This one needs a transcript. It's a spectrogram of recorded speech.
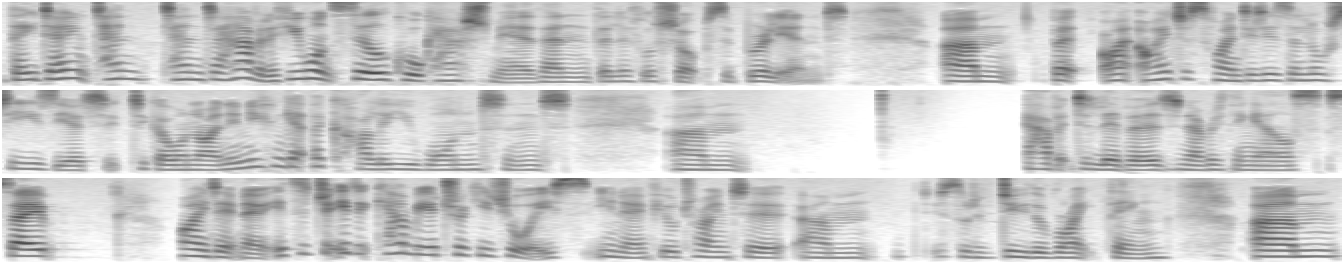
they don't tend, tend to have it. If you want silk or cashmere, then the little shops are brilliant. Um, but I, I, just find it is a lot easier to, to go online and you can get the colour you want and um, have it delivered and everything else. So I don't know. It's a, it, can be a tricky choice, you know, if you're trying to um, sort of do the right thing. Um,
